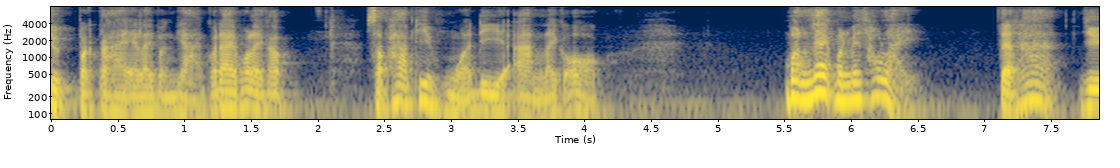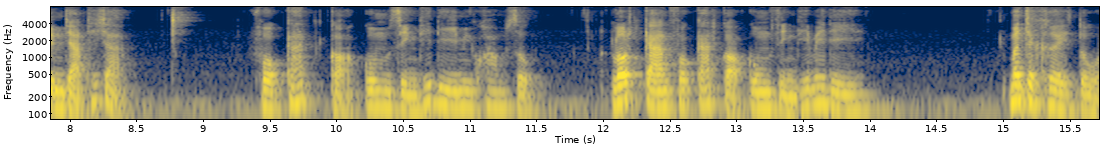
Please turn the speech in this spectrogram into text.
จุดประกายอะไรบางอย่างก็ได้เพราะอะไรครับ สภาพที่หัวดีอ่านอะไรก็ออก วันแรกมันไม่เท่าไหร่ แต่ถ้ายืนหยัดที่จะโฟกัสเกาะกลุ่มสิ่งที่ดีมีความสุข ลดการโฟกัสเกาะกลุ่มสิ่งที่ไม่ดี มันจะเคยตัว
